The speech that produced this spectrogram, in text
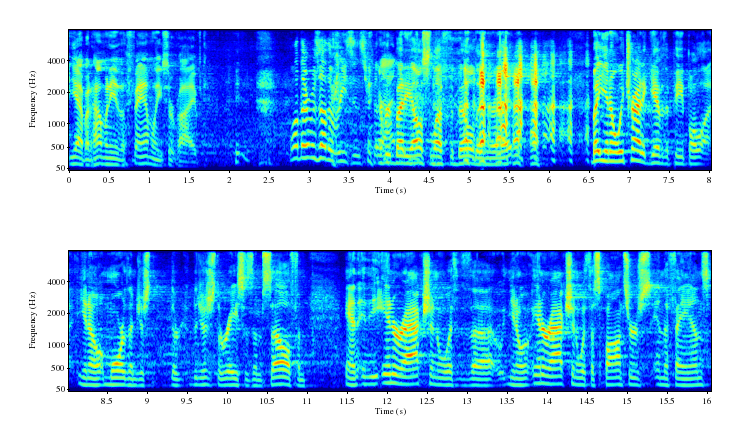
Yeah, but how many of the family survived? Well, there was other reasons for that. Everybody else left the building, right? but you know, we try to give the people, you know, more than just the just the races themselves, and and the interaction with the, you know, interaction with the sponsors and the fans,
